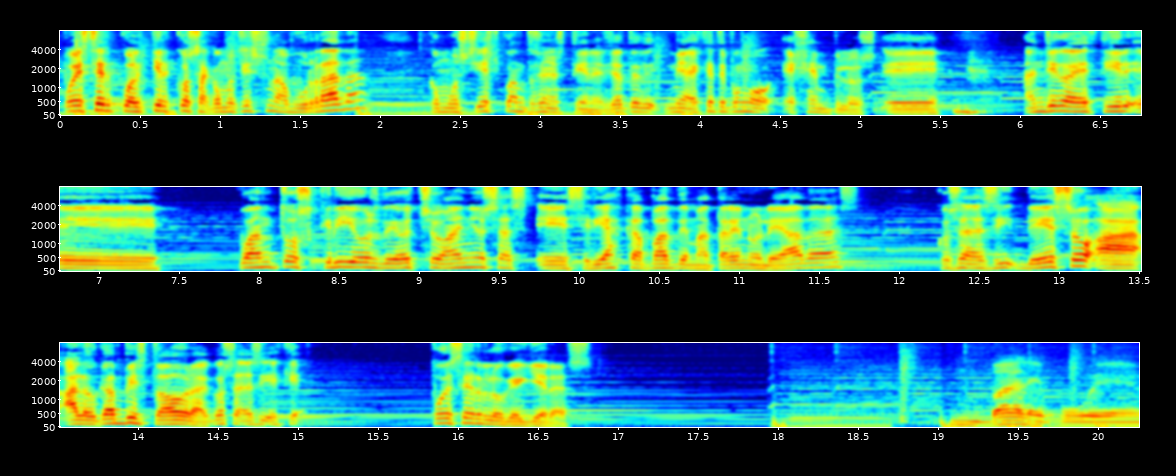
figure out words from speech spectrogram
Puede ser cualquier cosa, como si es una burrada, como si es cuántos años tienes. Ya te, mira, es que te pongo ejemplos. Eh, han llegado a decir eh, ¿Cuántos críos de 8 años eh, serías capaz de matar en oleadas? Cosas así. De eso a, a lo que has visto ahora. Cosas así. Es que puede ser lo que quieras. Vale, pues.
